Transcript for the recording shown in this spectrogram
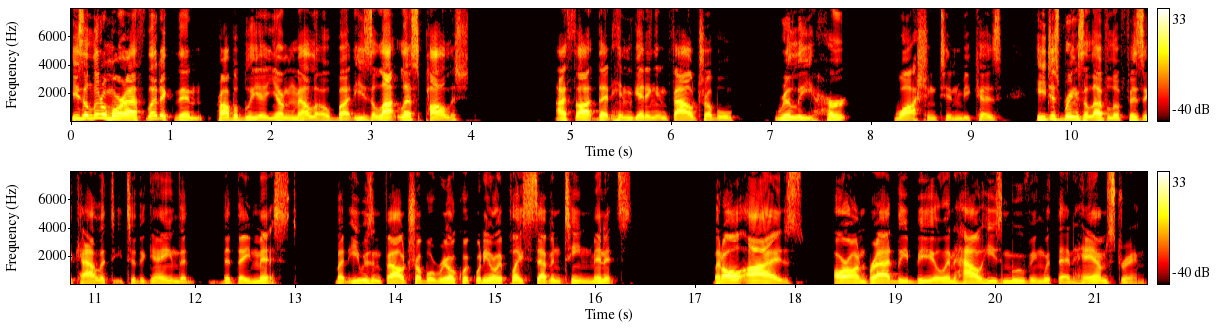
he's a little more athletic than probably a young Melo, but he's a lot less polished. I thought that him getting in foul trouble really hurt Washington because he just brings a level of physicality to the game that that they missed but he was in foul trouble real quick when he only played 17 minutes. But all eyes are on Bradley Beal and how he's moving with that hamstring.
